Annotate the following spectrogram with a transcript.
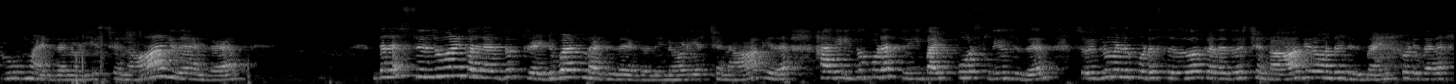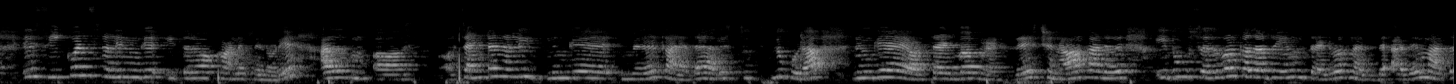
ಪ್ರೂವ್ ಮಾಡಿದೆ ನೋಡಿ, ಎಷ್ಟು ಚೆನ್ನಾಗಿದೆ ಅಂದರೆ. ಒಂಥರ ಸಿಲ್ವರ್ ಕಲರ್ದು ಥ್ರೆಡ್ ವರ್ಕ್ ನಡೆದಿದೆ ಇದರಲ್ಲಿ ನೋಡಿ, ಎಷ್ಟು ಚೆನ್ನಾಗಿದೆ. ಹಾಗೆ ಇದು ಕೂಡ ತ್ರೀ ಬೈ ಫೋರ್ ಸ್ಲೀವ್ಸ್ ಇದೆ. ಸೊ ಇದ್ರ ಮೇಲೆ ಕೂಡ ಸಿಲ್ವರ್ ಕಲರ್ದು ಚೆನ್ನಾಗಿರುವಂಥ ಡಿಸೈನ್ಸ್ ಕೊಟ್ಟಿದ್ದಾರೆ. ಇಲ್ಲಿ ಸೀಕ್ವೆನ್ಸ್ನಲ್ಲಿ ನಿಮಗೆ ಈ ಥರ ಕಾಣುತ್ತೆ ನೋಡಿ. ಅದು ಸೆಂಟರ್ನಲ್ಲಿ ನಿಮಗೆ ಮಿರರ್ ಕಾಣುತ್ತೆ, ಹಾಗೆ ಸುತ್ತಲೂ ಕೂಡ ನಿಮಗೆ ಥ್ರೆಡ್ ವರ್ಕ್ ನಡೆದಿದೆ, ಚೆನ್ನಾಗಿ ಕಾಣಿದೆ ಇದು ಸಿಲ್ವರ್ ಕಲರ್ದು ಏನು ಥ್ರೆಡ್ ವರ್ಕ್ ನಡೆದಿದೆ, ಅದೇ ಮಾತ್ರ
